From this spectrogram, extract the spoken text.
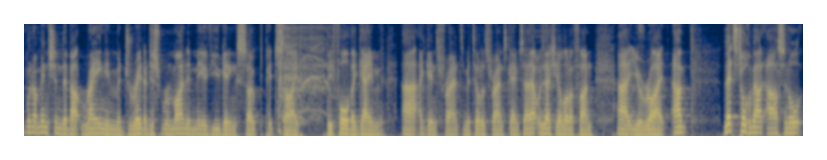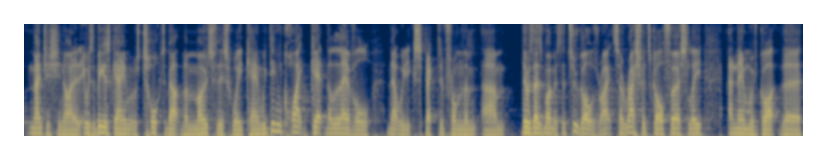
when I mentioned about rain in Madrid, it just reminded me of you getting soaked pitch side before the game uh, against France, Matilda's France game. So that was actually a lot of fun. Uh, you're right. Um, Let's talk about Arsenal, Manchester United. It was the biggest game. It was talked about the most for this weekend. We didn't quite get the level that we'd expected from them. Um, there was those moments, the two goals, right? So Rashford's goal, firstly, and then we've got the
